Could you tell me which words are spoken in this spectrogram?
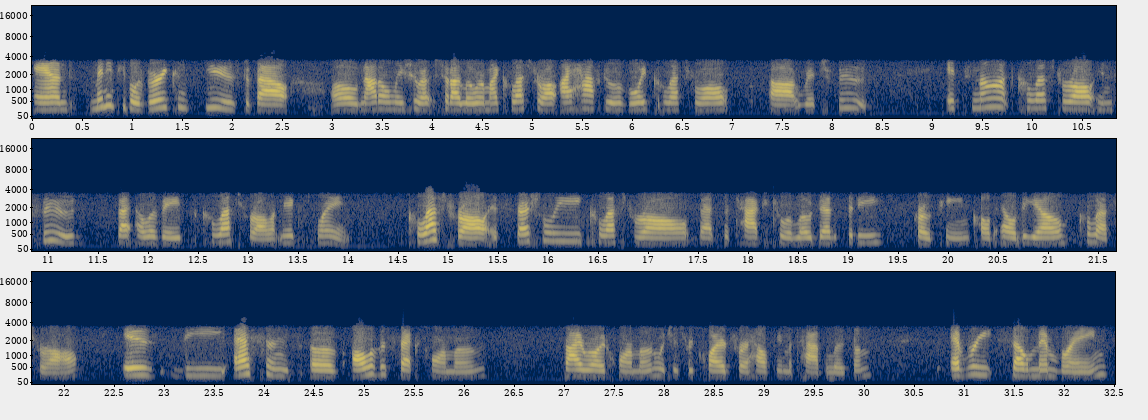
And many people are very confused about, oh, not only should I, should I lower my cholesterol, I have to avoid cholesterol uh, rich foods. It's not cholesterol in foods that elevates cholesterol. Let me explain. Cholesterol, especially cholesterol that's attached to a low density protein called LDL cholesterol, is the essence of all of the sex hormones, thyroid hormone, which is required for a healthy metabolism, every cell membrane,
